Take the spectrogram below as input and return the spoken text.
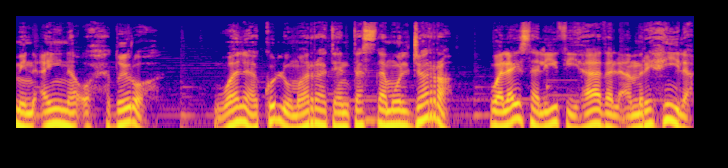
من أين أحضره؟ ولا كل مرة تسلم الجره وليس لي في هذا الأمر حيلة.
